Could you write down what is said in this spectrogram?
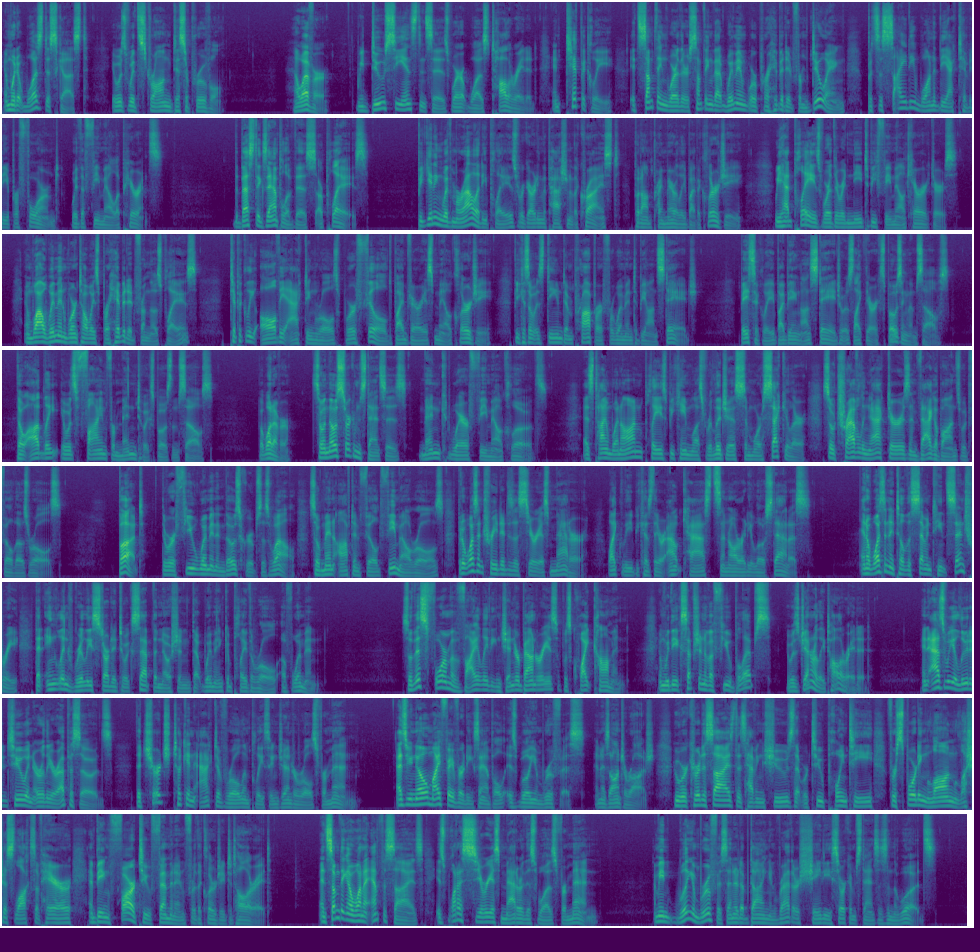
And when it was discussed, it was with strong disapproval. However, we do see instances where it was tolerated. And typically, it's something where there's something that women were prohibited from doing, but society wanted the activity performed with a female appearance. The best example of this are plays. Beginning with morality plays regarding the Passion of the Christ, put on primarily by the clergy, we had plays where there would need to be female characters. And while women weren't always prohibited from those plays, typically all the acting roles were filled by various male clergy because it was deemed improper for women to be on stage. Basically, by being on stage, it was like they were exposing themselves. Though oddly, it was fine for men to expose themselves. But whatever. So, in those circumstances, men could wear female clothes. As time went on, plays became less religious and more secular, so traveling actors and vagabonds would fill those roles. But there were a few women in those groups as well, so men often filled female roles, but it wasn't treated as a serious matter, likely because they were outcasts and already low status. And it wasn't until the 17th century that England really started to accept the notion that women could play the role of women. So, this form of violating gender boundaries was quite common, and with the exception of a few blips, it was generally tolerated. And as we alluded to in earlier episodes, the church took an active role in policing gender roles for men. As you know, my favorite example is William Rufus and his entourage, who were criticized as having shoes that were too pointy, for sporting long, luscious locks of hair, and being far too feminine for the clergy to tolerate. And something I want to emphasize is what a serious matter this was for men. I mean, William Rufus ended up dying in rather shady circumstances in the woods.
